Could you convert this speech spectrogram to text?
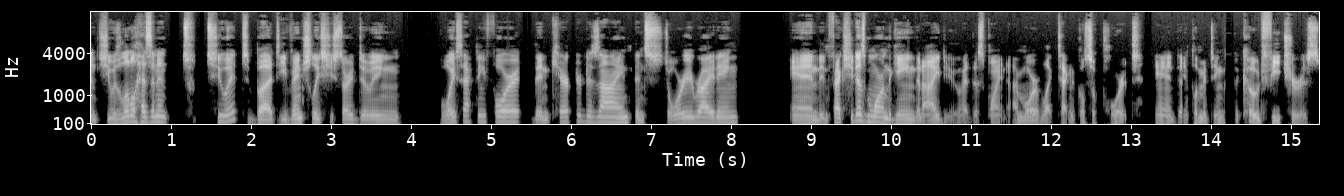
And she was a little hesitant t- to it, but eventually she started doing voice acting for it, then character design, then story writing. And in fact, she does more on the game than I do at this point. I'm more of like technical support and implementing the code features.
